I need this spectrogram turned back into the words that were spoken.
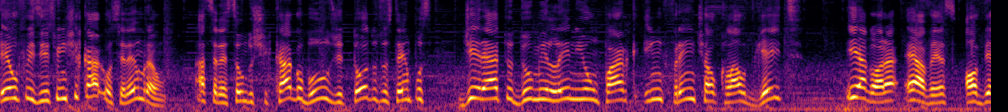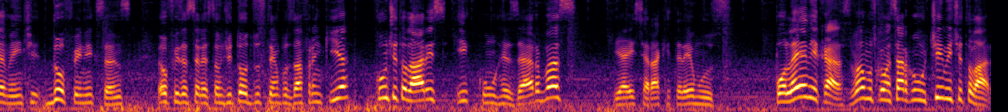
Eu fiz isso em Chicago, se lembram? A seleção do Chicago Bulls de todos os tempos, direto do Millennium Park em frente ao Cloud Gate. E agora é a vez, obviamente, do Phoenix Suns. Eu fiz a seleção de todos os tempos da franquia, com titulares e com reservas. E aí, será que teremos polêmicas? Vamos começar com o time titular.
